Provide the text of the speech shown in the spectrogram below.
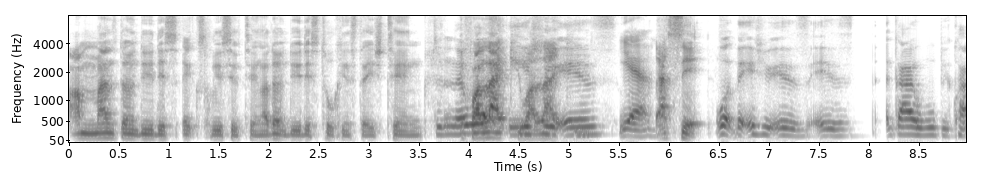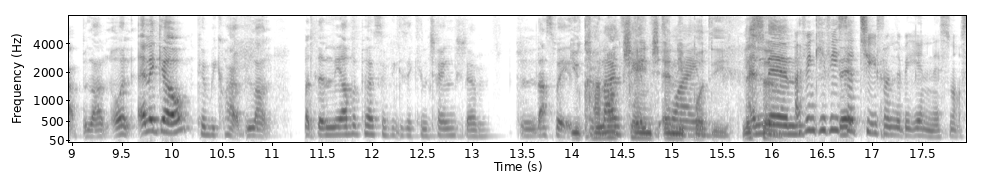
Um, mans don't do this exclusive thing. I don't do this talking stage thing. You know if I like you, I issue like you. yeah. That's it. What the issue is is a guy will be quite blunt, or and a girl can be quite blunt, but then the other person thinks they can change them, and that's what You cannot change anybody. Listen. And then I think if he the- said to you from the beginning, it's not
